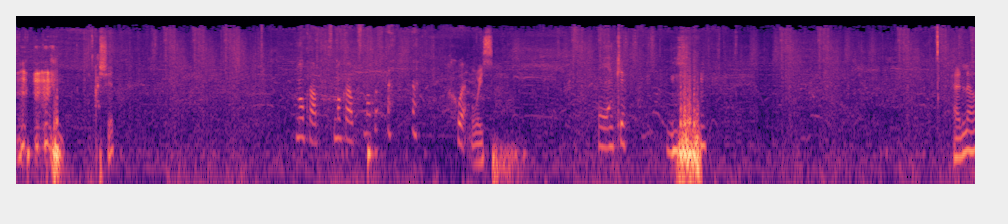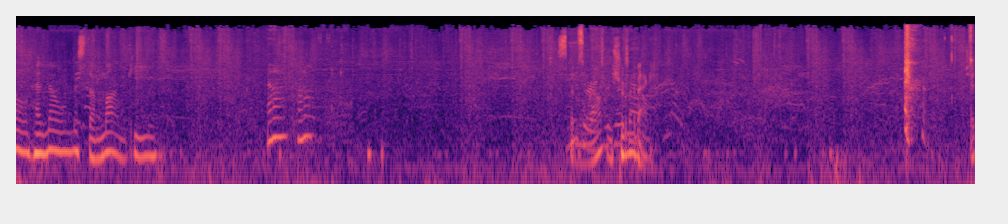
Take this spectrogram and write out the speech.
ah, shit. Smoke up, smoke up, smoke up. Chłe, Boys. łąkie. Hello, hello, Mr. Monkey. Hello, hello. Spin him around and shoot him in the back. Shit.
